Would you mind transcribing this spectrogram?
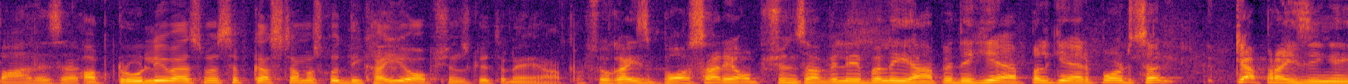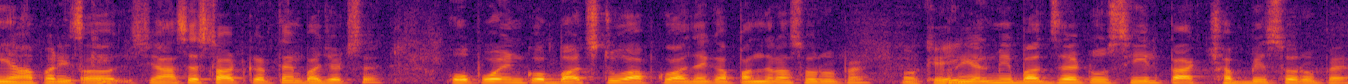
बात है सर? आप ट्रूली वाइस में सिर्फ़ कस्टमर्स को दिखाइए ऑप्शंस कितने हैं यहाँ पर। सो गाइस बहुत सारे ऑप्शंस अवेलेबल है यहाँ पे। देखिए एप्पल के एयरपोर्ट सर क्या प्राइसिंग है यहाँ पर इसकी? यहाँ से स्टार्ट करते हैं बजट से। ओप्पो इनको बज टू आपको आ जाएगा पंद्रह सौ रुपए। रियलमी बज टू सील पैक छब्बीस सौ रुपए।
